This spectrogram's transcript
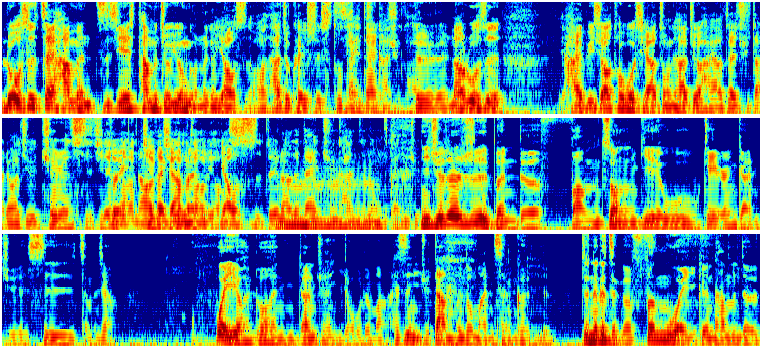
如果是在他们直接，他们就拥有那个钥匙的话，他就可以随时都带你去看，对对对。然后如果是还必须要透过其他中介，他就还要再去打电话去确认时间，对，然后再给他们钥匙，对，然后再带你去看这种感觉。你觉得日本的房仲业务给人感觉是怎么讲？会有很多很让你觉得很油的吗？还是你觉得大部分都蛮诚恳的？就那个整个氛围跟他们的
